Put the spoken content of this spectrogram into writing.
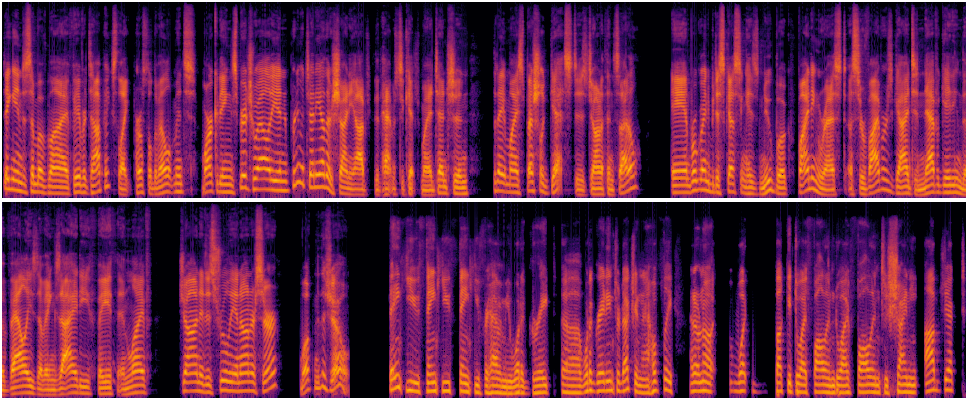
digging into some of my favorite topics like personal development, marketing, spirituality, and pretty much any other shiny object that happens to catch my attention. Today, my special guest is Jonathon Seidl, and we're going to be discussing his new book, Finding Rest A Survivor's Guide to Navigating the Valleys of Anxiety, Faith, and Life. Jon, it is truly an honor, sir. Welcome to the show. Thank you, thank you, thank you for having me. What a great, uh, what a great introduction. And hopefully, I don't know what bucket do I fall in. Do I fall into shiny object?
